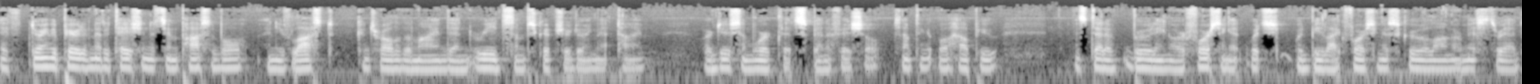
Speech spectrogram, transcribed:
If during the period of meditation it's impossible and you've lost control of the mind, then read some scripture during that time or do some work that's beneficial, something that will help you instead of brooding or forcing it, which would be like forcing a screw along or missed thread.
